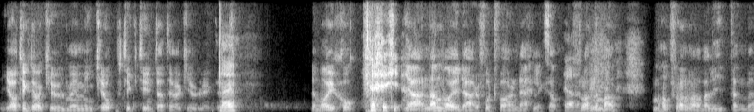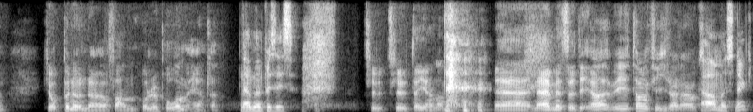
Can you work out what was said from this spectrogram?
jag tyckte det var kul, men min kropp tyckte inte att det var kul riktigt. Nej. Den var ju i chock. ja. Hjärnan var ju där fortfarande, liksom. Ja. Från, när man, man, från när man var liten. Men kroppen undrar vad fan håller du på med egentligen? Nej men precis. Slu, sluta genast. eh, nej, men så det, ja, vi tar en fyra där också. Ja men snyggt.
